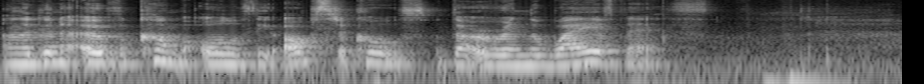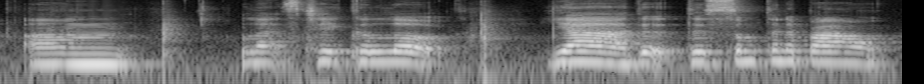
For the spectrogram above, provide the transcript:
and they're gonna overcome all of the obstacles that are in the way of this. Um let's take a look. Yeah that there's something about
